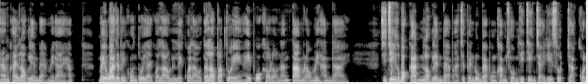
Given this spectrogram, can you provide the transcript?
ห้ามใครลอกเลียนแบบไม่ได้ครับ ไม่ว่าจะเป็นคนตัวใหญ่กว่าเราหรือเล็กกว่าเรา แต่เราปรับตัวเองให้พวกเขาเหล่านั้นตามเราไม่ทันได้ จริงๆเขาบอกการลอกเลียนแบบอาจจะเป็นรูปแบบของคำชมที่จริงใจที่สุดจากคน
